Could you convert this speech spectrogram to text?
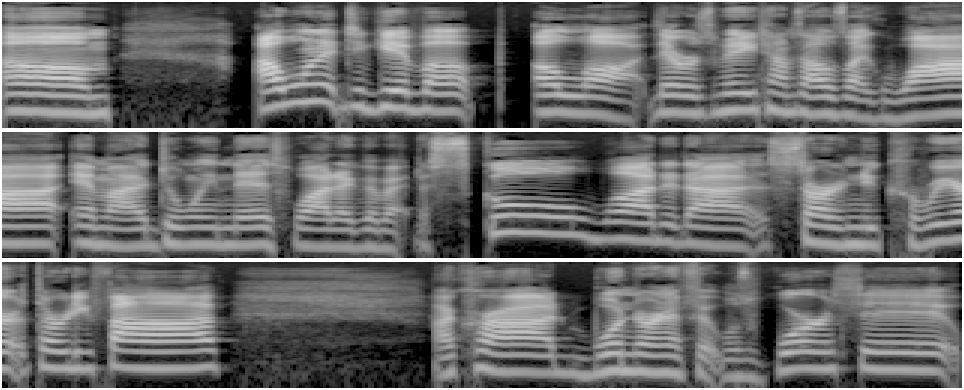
Um i wanted to give up a lot. There was many times i was like why am i doing this? Why did i go back to school? Why did i start a new career at 35 i cried wondering if it was worth it.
